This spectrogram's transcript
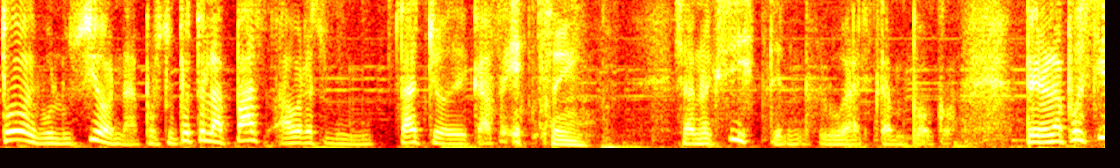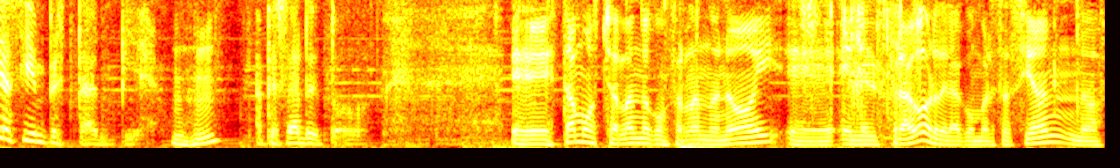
todo evoluciona. Por supuesto la paz ahora es un tacho de café. Sí. Ya no existen los lugares tampoco. Pero la poesía siempre está en pie, a pesar de todo. Eh, estamos charlando con Fernando Noy. eh, en el fragor de la conversación nos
